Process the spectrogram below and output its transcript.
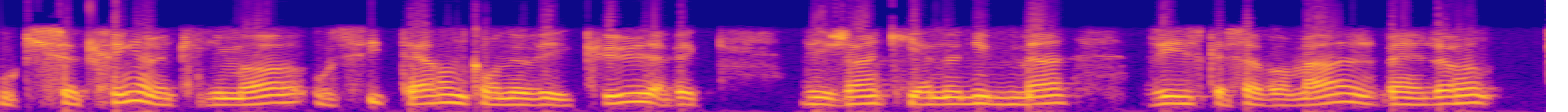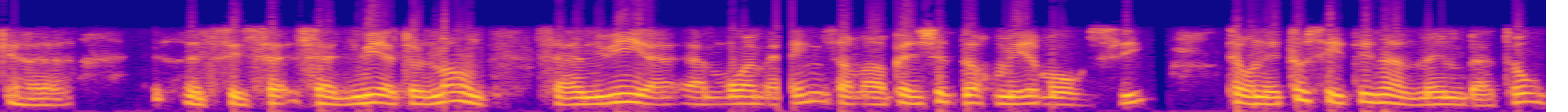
ou qui se crée un climat aussi terne qu'on a vécu avec des gens qui anonymement disent que ça va mal, ben là, euh, ça, nuit à tout le monde. Ça nuit à, moi-même. Ça m'empêchait de dormir moi aussi. on a tous été dans le même bateau.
